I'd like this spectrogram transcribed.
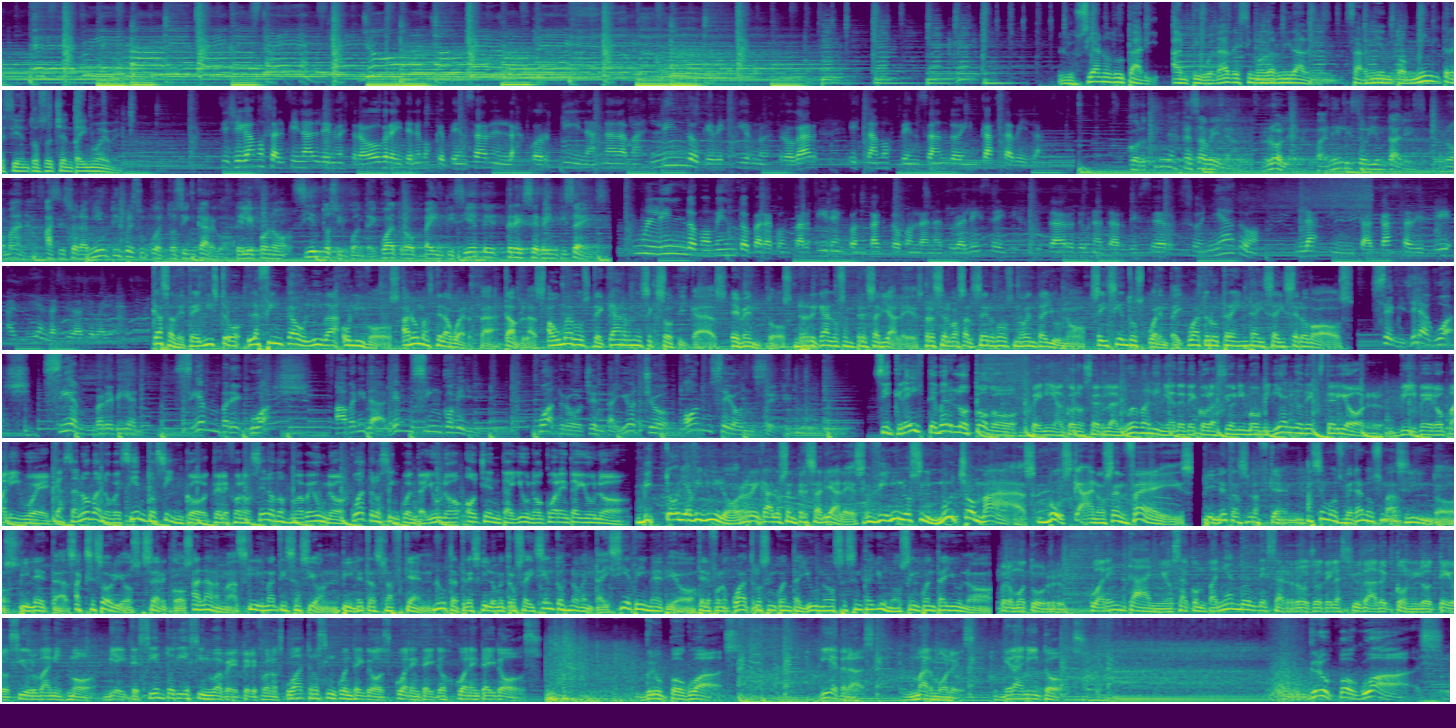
Luciano Dutari, Antigüedades y Modernidades, Sarmiento 1389. Si llegamos al final de nuestra obra y tenemos que pensar en las cortinas, nada más lindo que vestir nuestro hogar, estamos pensando en Casa Vela. Cortinas Casabela, roller, paneles orientales, romanas, asesoramiento y presupuesto sin cargo. Teléfono 154 27 13 26 un lindo momento para compartir en contacto con la naturaleza y disfrutar de un atardecer soñado, la finca Casa de Té aquí en la ciudad de Bahía. Casa de Té Bistro, la finca Oliva Olivos, aromas de la huerta, tablas, ahumados de carnes exóticas, eventos, regalos empresariales, reservas al 0291 644 3602. Semillera Wash, siempre bien, siempre Wash. Avenida LEM 5000. 488 1111. Si creíste verlo todo, venía a conocer la nueva línea de decoración inmobiliario de exterior. Vivero Paligüe, Casanova 905, teléfono 0291-451-8141. Victoria Vinilo, regalos empresariales, vinilos y mucho más. Búscanos en Face. Piletas Lafken. Hacemos veranos más lindos. Piletas, accesorios, cercos, alarmas, climatización. Piletas Lafken. Ruta 3 kilómetros 697 y medio. Teléfono 451 6151. Promotur, 40 años acompañando el desarrollo de la ciudad con loteos y urbanismo. Vieite 119, teléfonos 452 4242. Grupo Guas. Piedras, mármoles, granitos. Grupo Guas.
